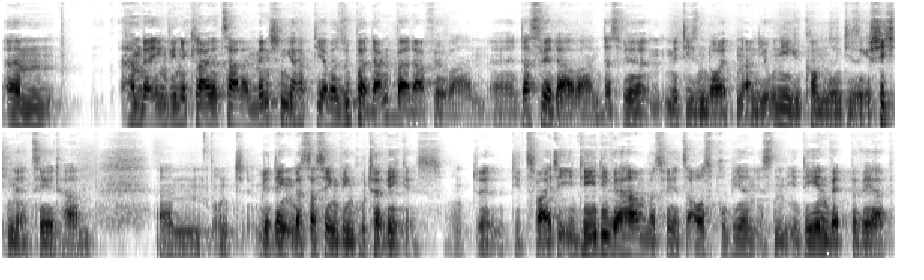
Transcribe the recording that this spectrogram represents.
Ähm, haben da irgendwie eine kleine Zahl an Menschen gehabt, die aber super dankbar dafür waren, äh, dass wir da waren, dass wir mit diesen Leuten an die Uni gekommen sind, diese Geschichten erzählt haben. Ähm, und wir denken, dass das irgendwie ein guter Weg ist. Und äh, die zweite Idee, die wir haben, was wir jetzt ausprobieren, ist ein Ideenwettbewerb,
